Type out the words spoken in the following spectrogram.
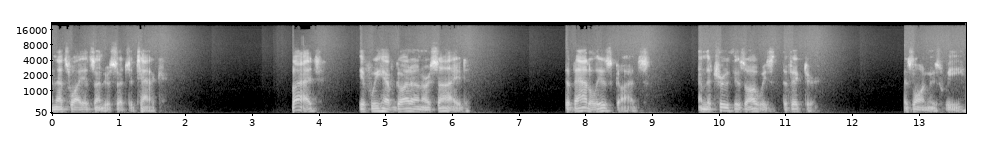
And that's why it's under such attack. But if we have God on our side, the battle is God's, and the truth is always the victor, as long as we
